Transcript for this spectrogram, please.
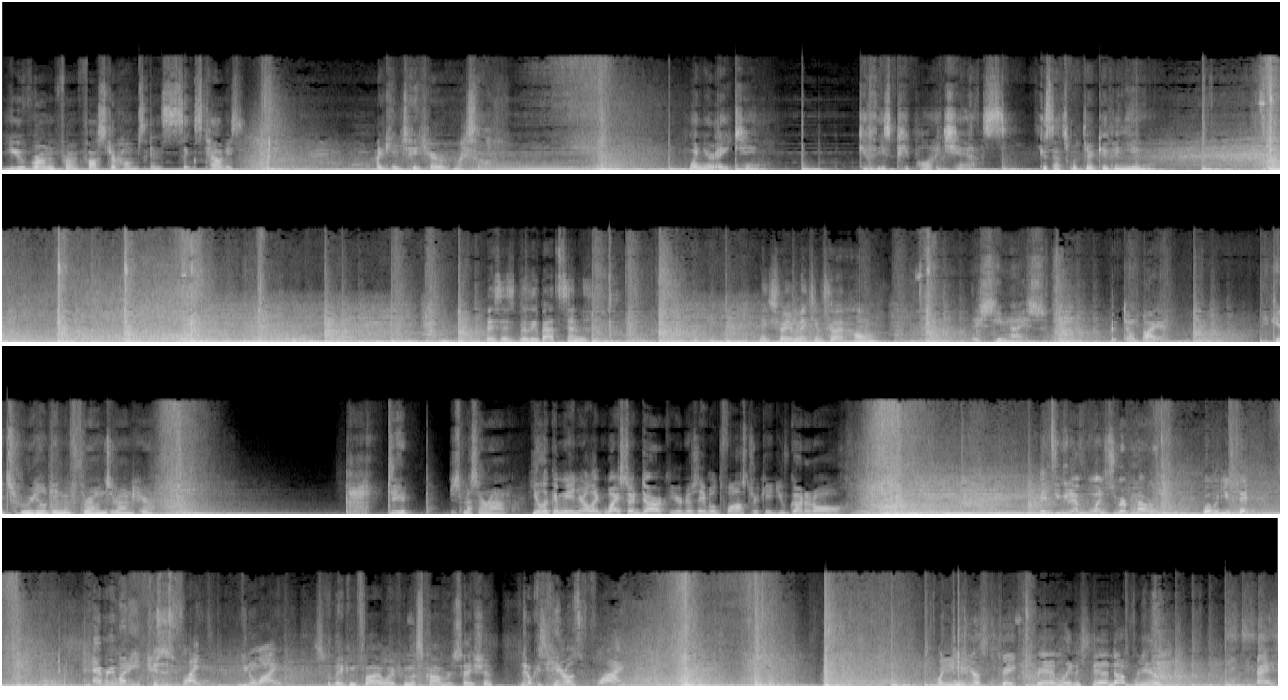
You've run from foster homes in six counties. I can take care of myself. When you're 18, give these people a chance, because that's what they're giving you. This is Billy Batson. Make sure you make him feel at home. They seem nice, but don't buy it. It gets real Game of Thrones around here. Dude, just messing around. You look at me and you're like, why so dark? You're a disabled foster kid. You've got it all. If you could have one superpower, what would you pick? Everybody chooses flight. You know why? So they can fly away from this conversation? No, because heroes fly. What, you need your fake family to stand up for you? Hey!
